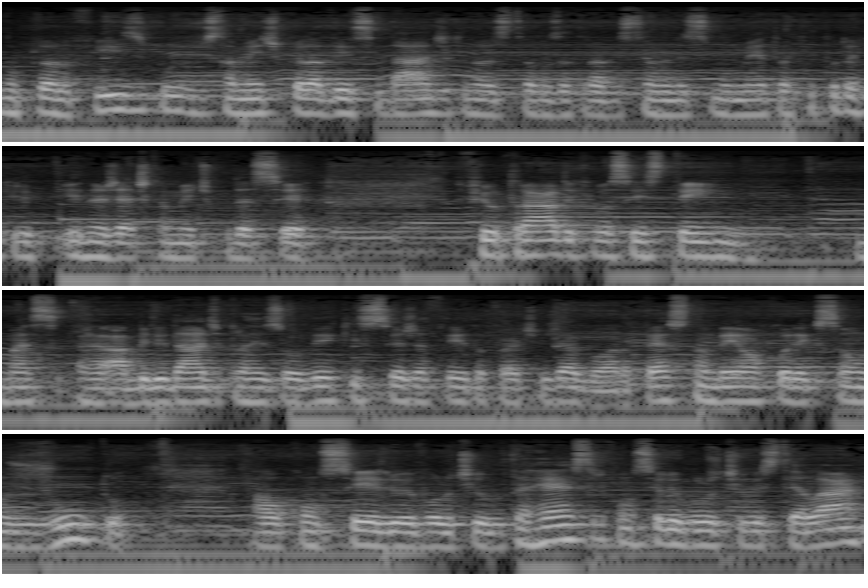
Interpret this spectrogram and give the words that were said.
no plano físico, justamente pela densidade que nós estamos atravessando nesse momento aqui, tudo aquilo que energeticamente puder ser filtrado que vocês têm mais eh, habilidade para resolver que isso seja feito a partir de agora. Peço também uma conexão junto ao Conselho Evolutivo Terrestre, Conselho Evolutivo Estelar,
